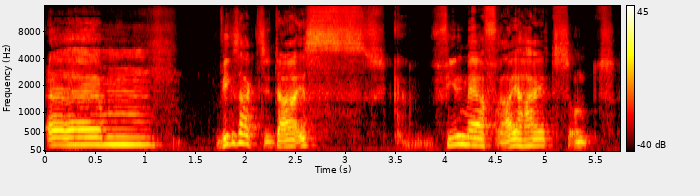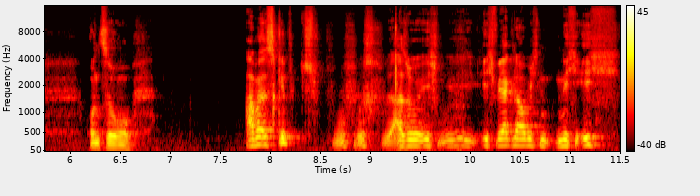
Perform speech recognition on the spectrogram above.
ähm, wie gesagt, da ist viel mehr Freiheit und, und so. Aber es gibt, also ich, ich wäre, glaube ich, nicht ich,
